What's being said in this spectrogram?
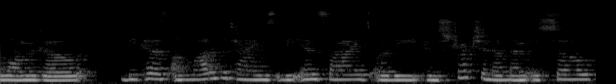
long ago because a lot of the times the insides or the construction of them is so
